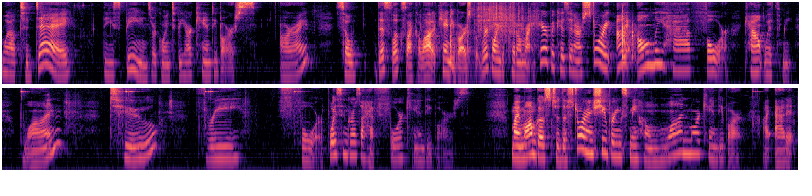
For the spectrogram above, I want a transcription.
Well, today, these beans are going to be our candy bars, all right? So this looks like a lot of candy bars, but we're going to put them right here because in our story, I only have four. Count with me. One, two, three, four. Boys and girls, I have four candy bars. My mom goes to the store and she brings me home one more candy bar. I add it.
